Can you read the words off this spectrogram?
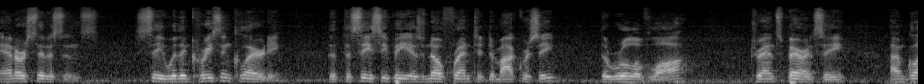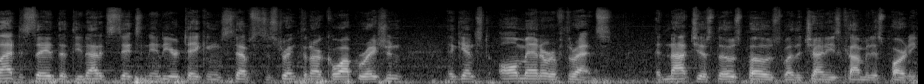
and our citizens see with increasing clarity that the CCP is no friend to democracy. The rule of law, transparency. I'm glad to say that the United States and India are taking steps to strengthen our cooperation against all manner of threats, and not just those posed by the Chinese Communist Party.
